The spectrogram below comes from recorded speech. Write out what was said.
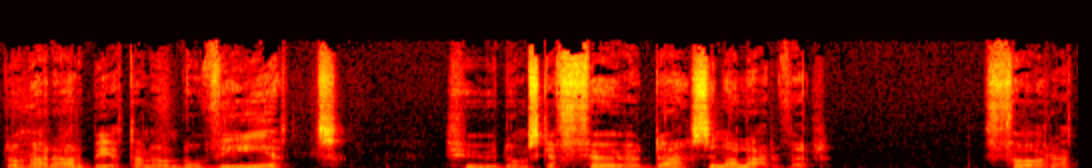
de här arbetarna då vet hur de ska föda sina larver för att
